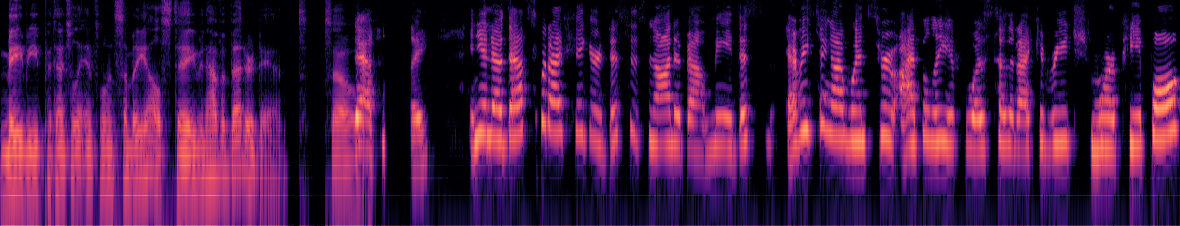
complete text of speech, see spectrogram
maybe potentially influence somebody else to even have a better dance. So definitely. And you know, that's what I figured. This is not about me. This everything I went through, I believe, was so that I could reach more people.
